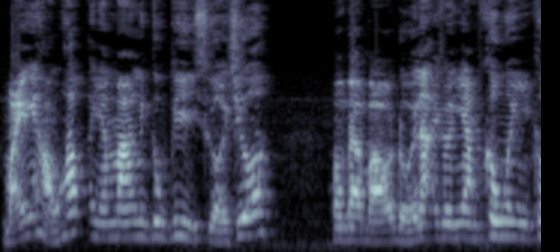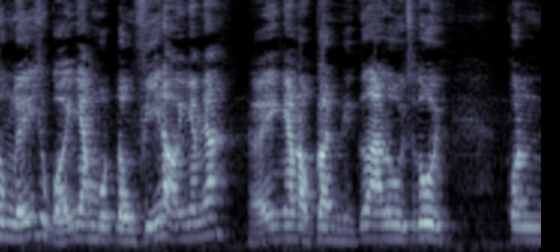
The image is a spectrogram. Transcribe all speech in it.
máy hỏng hóc anh em mang lên công ty sửa chữa hoặc là bảo đổi lại cho anh em không anh không lấy chủ của anh em một đồng phí nào anh em nhé đấy anh em nào cần thì cứ alo cho tôi còn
